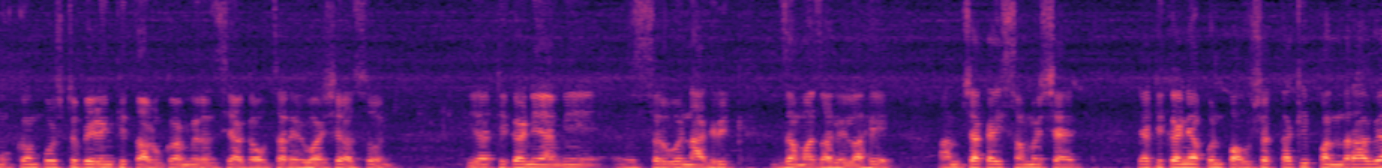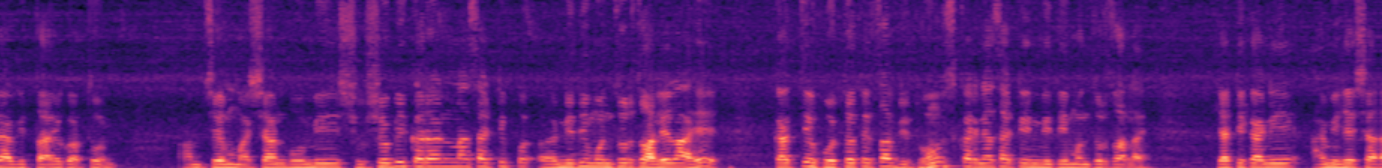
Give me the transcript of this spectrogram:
मुक्काम पोस्ट बेळंकी तालुका मिरज या गावचा रहिवासी असून या ठिकाणी आम्ही सर्व नागरिक जमा झालेलो आहे. आमच्या काही समस्या आहेत. या ठिकाणी आपण पाहू शकता की पंधराव्या वित्त आयोगातून आमचे मशानभूमी सुशोभीकरणासाठी प निधी मंजूर झालेला आहे का ते होतं त्याचा विध्वंस करण्यासाठी निधी मंजूर झाला आहे. या ठिकाणी आम्ही हे शा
